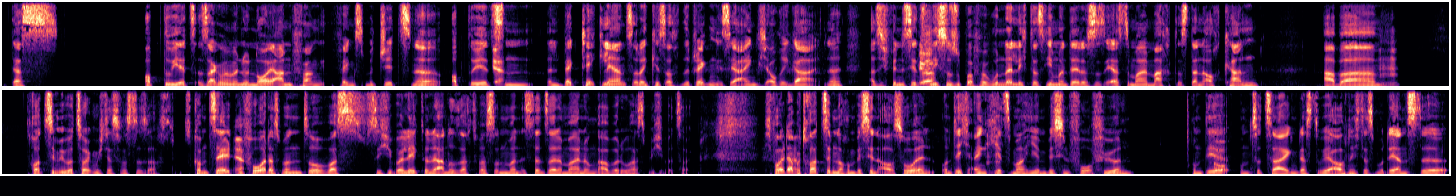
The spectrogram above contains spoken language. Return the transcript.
dass ob du jetzt, sagen wir mal, wenn du neu anfängst mit Jits, ne, ob du jetzt ja. ein, ein Backtake lernst oder ein Kiss of the Dragon, ist ja eigentlich auch egal, ne? Also ich finde es jetzt ja. nicht so super verwunderlich, dass jemand, der das das erste Mal macht, das dann auch kann, aber mhm trotzdem überzeugt mich das, was du sagst. Es kommt selten ja. vor, dass man so was sich überlegt und der andere sagt was und man ist dann seiner Meinung, aber du hast mich überzeugt. Ich wollte ja. aber trotzdem noch ein bisschen ausholen und dich eigentlich jetzt mal hier ein bisschen vorführen, um dir, oh. um zu zeigen, dass du ja auch nicht das modernste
